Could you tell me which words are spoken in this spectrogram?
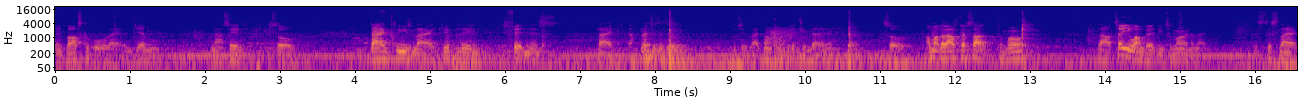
in basketball, like in general. You know what I'm saying? So that includes like dribbling, fitness, like athleticism, which is like dunking ability in that, innit? So I'm not gonna. Was gonna start tomorrow. Like I'll tell you what I'm gonna do tomorrow. And like it's just like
